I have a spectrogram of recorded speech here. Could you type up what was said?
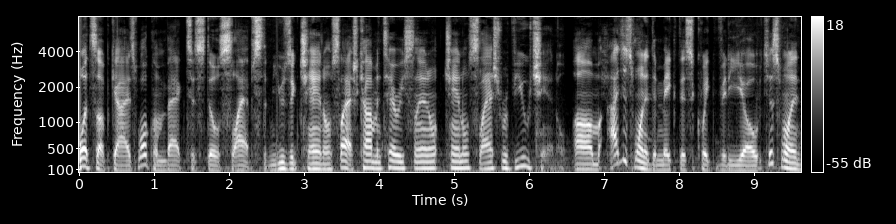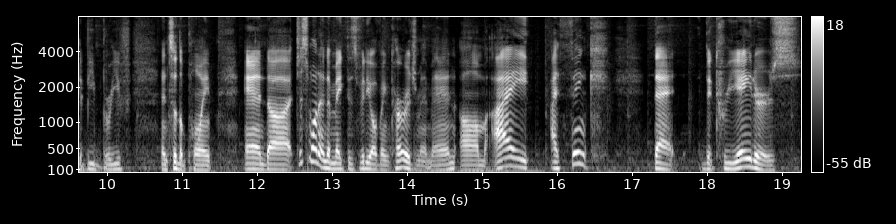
What's up guys? Welcome back to Still Slaps, the music channel slash commentary channel slash review channel. Um, I just wanted to make this quick video, just wanted to be brief and to the point, and uh, just wanted to make this video of encouragement, man. Um, I, I think that the creators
